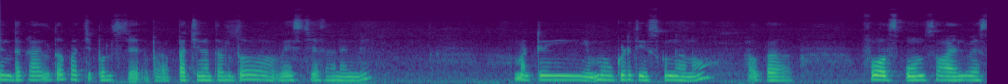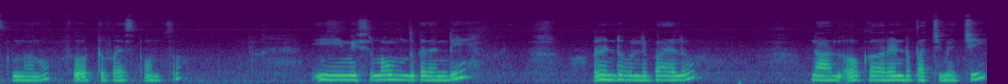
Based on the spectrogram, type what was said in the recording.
చింతకాయలతో పచ్చి పులుసు చే పచ్చినత్తలతో వేస్ట్ చేశానండి. మట్టి మూకుడు తీసుకున్నాను. ఒక ఫోర్ స్పూన్స్ ఆయిల్ వేసుకున్నాను. Four to five spoons. ఈ మిశ్రమం ఉంది కదండి. రెండు ఉల్లిపాయలు నాలుగు ఒక రెండు పచ్చిమిర్చి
